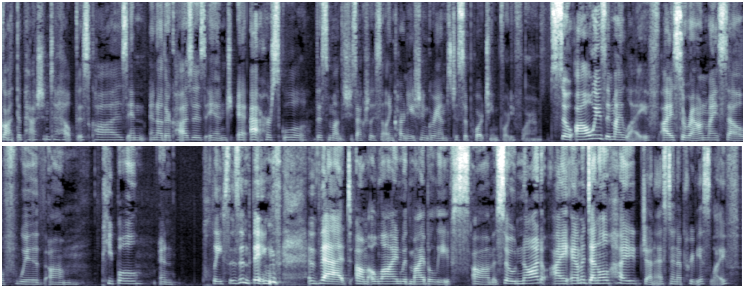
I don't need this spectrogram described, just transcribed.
got the passion to help this cause and, and other causes. And at her school this month, she's actually selling carnation grams to support Team 44. So, always in my life, I surround myself with um, people and places and things that um, align with my beliefs. Um, so, not I am a dental hygienist in a previous life.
